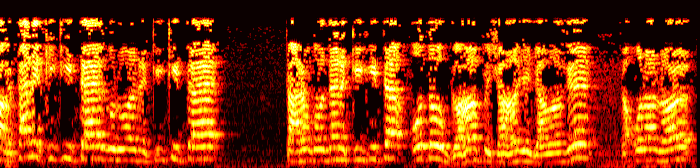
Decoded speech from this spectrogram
ਭਗਤਾਂ ਨੇ ਕੀ ਕੀਤਾ ਹੈ? ਗੁਰੂਆਂ ਨੇ ਕੀ ਕੀਤਾ ਹੈ? ਧਾਰਮਿਕ ਬੰਦਿਆਂ ਨੇ ਕੀ ਕੀਤਾ? ਉਹ ਤੋਂ ਗਾਹਾਂ ਪਿਛਾਹਾਂ ਜੇ ਜਾਵਾਂਗੇ ਤਾਂ ਉਹਨਾਂ ਨਾਲ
